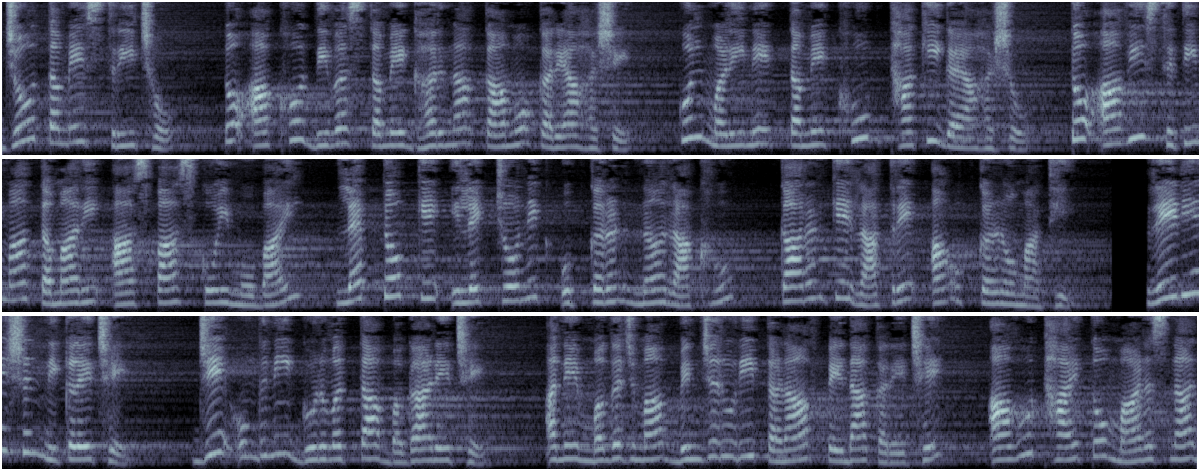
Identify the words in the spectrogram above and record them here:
જો તમે સ્ત્રી છો તો આખો દિવસ તમે ઘરના કામો કર્યા હશે. કુલ મળીને તમે ખૂબ થાકી ગયા હશો. તો આવી સ્થિતિમાં તમારી આસપાસ કોઈ મોબાઈલ, લેપટોપ કે ઇલેક્ટ્રોનિક ઉપકરણ ન રાખવું, કારણ કે રાત્રે આ ઉપકરણોમાંથી રેડિયેશન નીકળે છે, જે ઊંઘની ગુણવત્તા બગાડે છે અને મગજમાં બિનજરૂરી તણાવ પેદા કરે છે. આવું થાય તો માણસના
